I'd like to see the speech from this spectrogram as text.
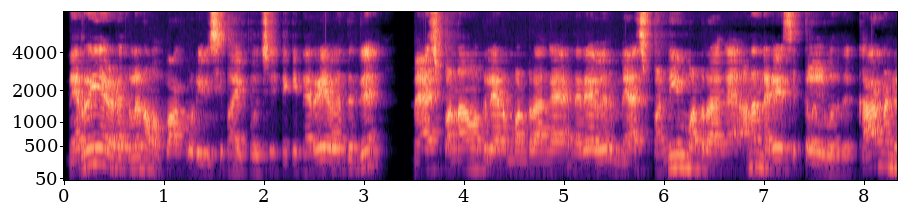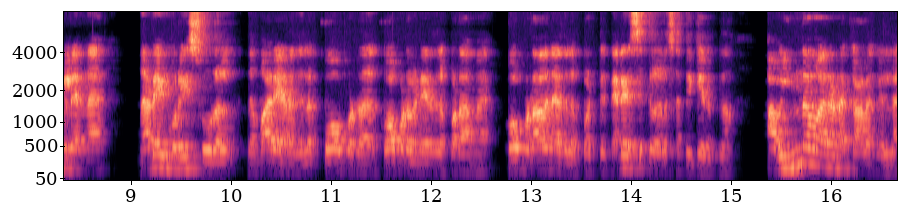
நிறைய இடங்கள நம்ம பார்க்கக்கூடிய விஷயம் ஆகி போச்சு இன்னைக்கு நிறைய பேருக்கு மேட்ச் பண்ணாம கல்யாணம் பண்றாங்க. நிறைய பேர் மேட்ச் பண்ணியும் பண்றாங்க. ஆனா நிறைய சிக்கல்கள் வருது. காரணங்கள் என்ன? நடைமுறை சூழல் இந்த மாதிரியான இதில் கோவப்பட கோவப்பட வேண்டிய நேரத்துல படாம கோவப்படாத நேரத்துல பட்டு நிறைய சிக்கல்களை சந்திக்கிறது தான். அப்ப இந்த மாதிரியான காலங்கள்ல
